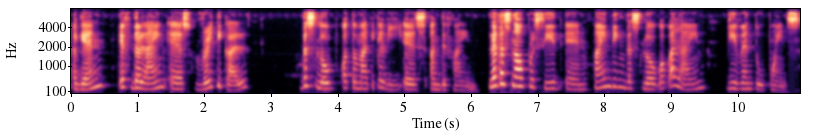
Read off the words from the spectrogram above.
Again, if the line is vertical, the slope automatically is undefined. Let us now proceed in finding the slope of a line given two points.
